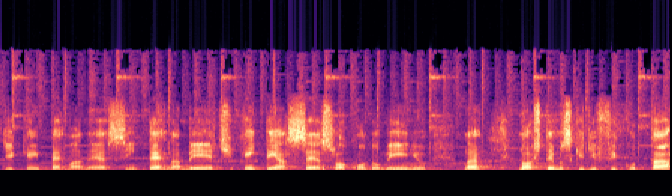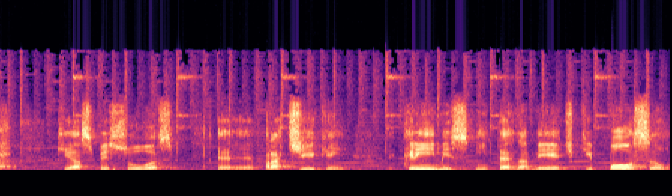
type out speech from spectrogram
de quem permanece internamente, quem tem acesso ao condomínio. Né? Nós temos que dificultar que as pessoas é, pratiquem crimes internamente, que possam.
